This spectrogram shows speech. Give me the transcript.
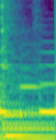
Bye.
